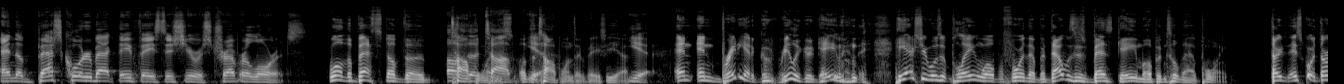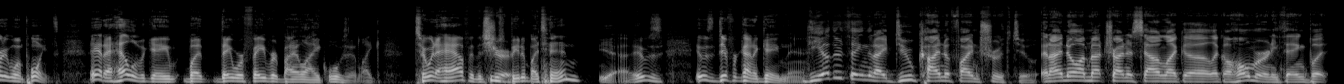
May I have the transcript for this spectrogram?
and the best quarterback they faced this year is Trevor Lawrence. Well, the best of the Of top the ones top, of the yeah. top ones I face, yeah, Yeah. And and Brady had a good, really good game. And he actually wasn't playing well before that, but that was his best game up until that point. They scored 31 points. They had a hell of a game, but they were favored by like what was it, like two and a half, and the Chiefs Sure. beat them by 10. Yeah, it was it was a different kind of game there. The other thing that I do kind of find truth to, and I know I'm not trying to sound like a like a homer or anything, but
